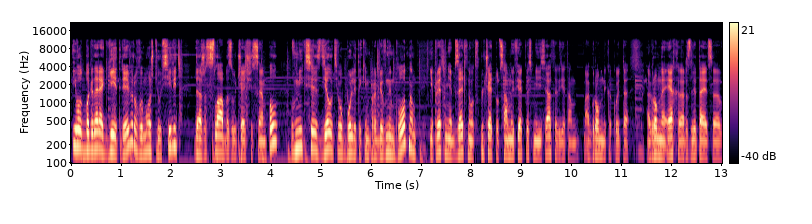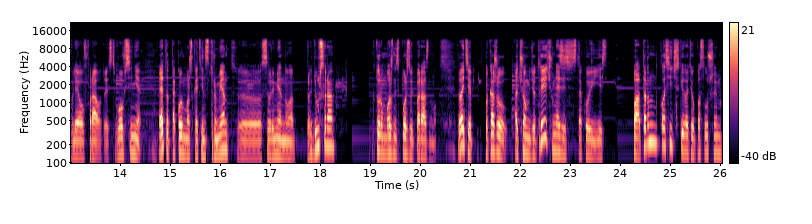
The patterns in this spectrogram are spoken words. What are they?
и вот благодаря гейт-реверу вы можете усилить даже слабо звучащий сэмпл в миксе, сделать его более таким пробивным, плотным, и при этом не обязательно вот включать тот самый эффект 80-х, где там огромный какой-то, огромное эхо разлетается влево-вправо, то есть вовсе нет. Это такой, можно сказать, инструмент э, современного продюсера, который можно использовать по-разному. Давайте покажу, о чем идет речь. У меня здесь такой есть паттерн классический, давайте его послушаем.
